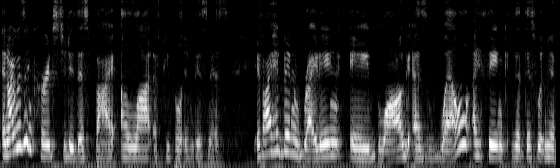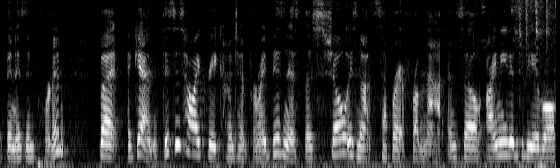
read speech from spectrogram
And I was encouraged to do this by a lot of people in business. If I had been writing a blog as well, I think that this wouldn't have been as important. But again, this is how I create content for my business. The show is not separate from that. And so I needed to be able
